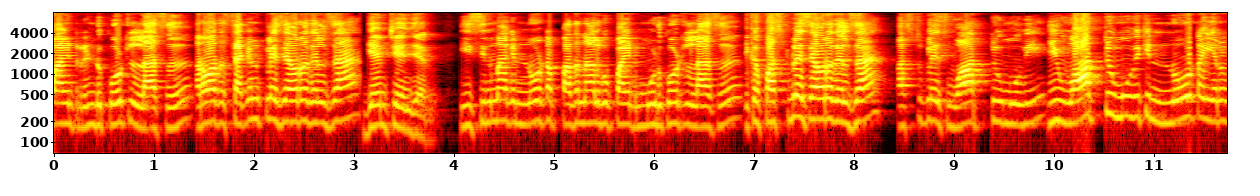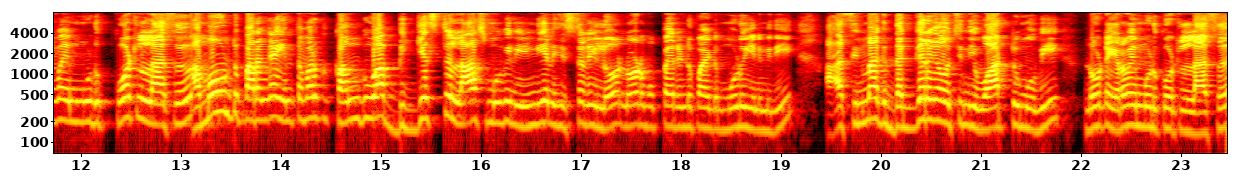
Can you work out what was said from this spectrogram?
పాయింట్ రెండు కోట్ల లాస్. తర్వాత సెకండ్ ప్లేస్ ఎవరో తెలుసా? Game changer. ఈ సినిమాకి నూట పద్నాలుగు పాయింట్ మూడు కోట్ల లాస్. ఇక ఫస్ట్ ప్లేస్ ఎవరో తెలుసా? First place war two movie. ఈ వార్ టూ మూవీకి నూట ఇరవై మూడు కోట్ల లాస్. అమౌంట్ పరంగా ఇంతవరకు Kanguva biggest loss movie Indian హిస్టరీలో నూట ముప్పై రెండు పాయింట్ మూడు ఎనిమిది. ఆ సినిమాకి దగ్గరగా వచ్చింది వార్ టూ మూవీ. నూట ఇరవై మూడు కోట్ల లాస్.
